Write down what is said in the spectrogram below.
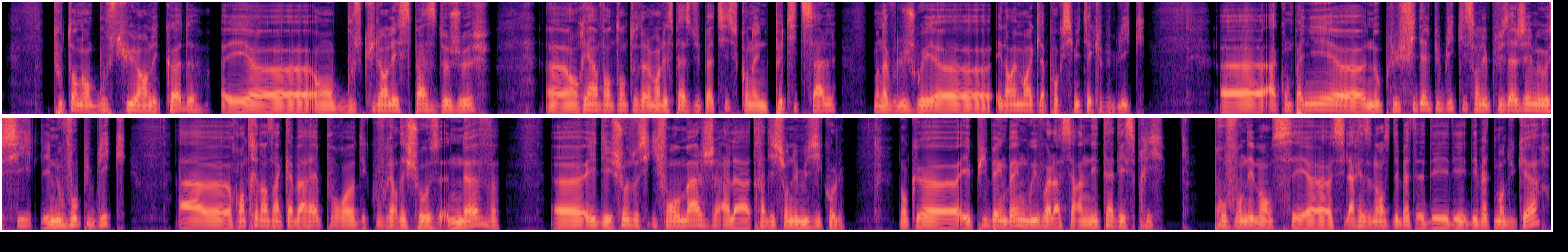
tout en en bousculant les codes et euh, en bousculant l'espace de jeu, euh, en réinventant totalement l'espace du pâtis, parce qu'on a une petite salle. On a voulu jouer euh, énormément avec la proximité avec le public. Euh, accompagner nos plus fidèles publics qui sont les plus âgés, mais aussi les nouveaux publics à rentrer dans un cabaret pour découvrir des choses neuves et des choses aussi qui font hommage à la tradition du music hall. Donc, et puis Bang Bang, oui, voilà, c'est un état d'esprit profondément. C'est la résonance des, bat- des- des battements du cœur.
